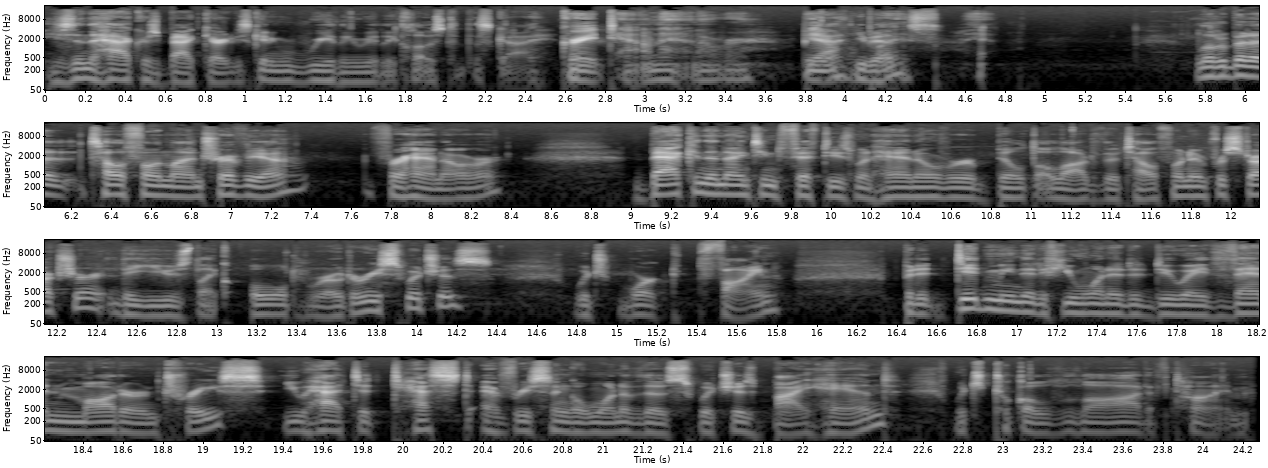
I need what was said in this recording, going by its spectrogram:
He's in the hacker's backyard. He's getting really, really close to this guy. Great town, Hanover. Yeah, Beautiful you bet. place. Yeah. A little bit of telephone line trivia for Hanover. Back in the 1950s, when Hanover built a lot of their telephone infrastructure, they used like old rotary switches, which worked fine. But it did mean that if you wanted to do a then modern trace, you had to test every single one of those switches by hand, which took a lot of time.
